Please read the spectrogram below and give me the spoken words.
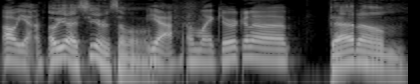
Oh yeah, oh yeah i see her in some of them yeah. I'm like, you're gonna. That um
